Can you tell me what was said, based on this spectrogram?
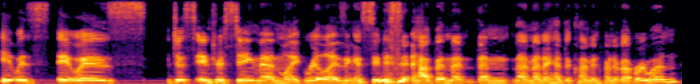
it was it was just interesting. Then, like realizing as soon as it happened that then that meant I had to climb in front of everyone.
